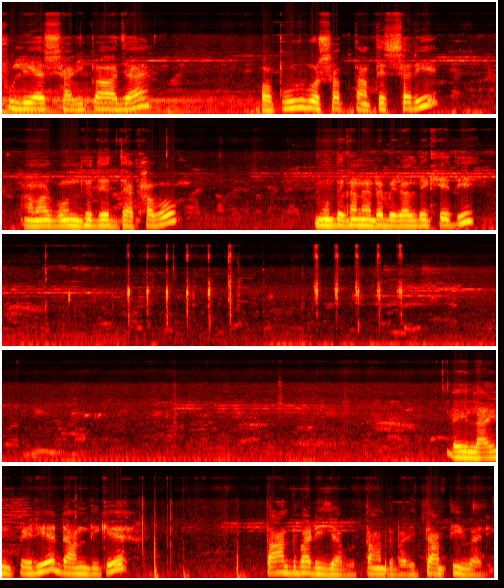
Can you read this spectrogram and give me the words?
ফুলিয়ার শাড়ি পাওয়া যায়? অপূর্ব সব তাঁতের শাড়ি আমার বন্ধুদের দেখাবো। মধ্যেখানে একটা বেড়াল দেখিয়ে দিই। এই লাইন পেরিয়ে ডান দিকে তাঁত বাড়ি যাব তাঁত বাড়ি তাঁতি বাড়ি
